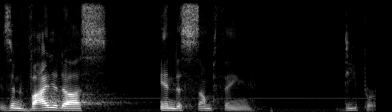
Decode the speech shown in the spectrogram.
He's invited us into something deeper.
